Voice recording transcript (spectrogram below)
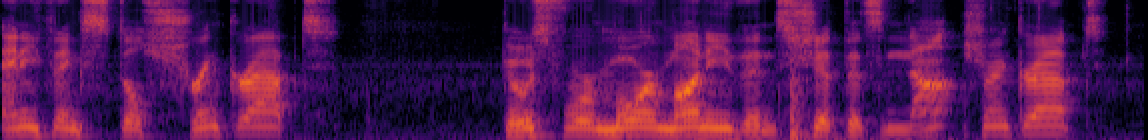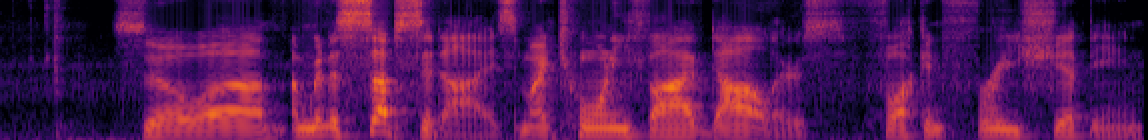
anything still shrink wrapped goes for more money than shit that's not shrink wrapped. So uh, I'm gonna subsidize my twenty-five dollars, fucking free shipping.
